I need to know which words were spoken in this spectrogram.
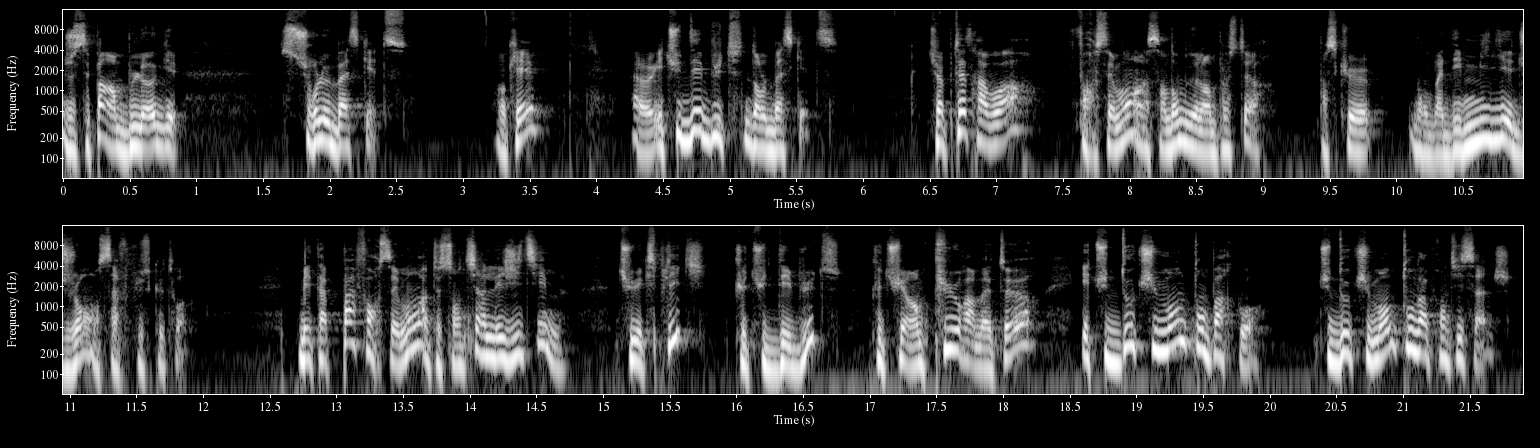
je ne sais pas, un blog sur le basket. Ok? Et tu débutes dans le basket, tu vas peut-être avoir forcément un syndrome de l'imposteur. Parce que bon, bah, des milliers de gens en savent plus que toi. Mais tu n'as pas forcément à te sentir légitime. Tu expliques que tu débutes, que tu es un pur amateur, et tu documentes ton parcours. Tu documentes ton apprentissage.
